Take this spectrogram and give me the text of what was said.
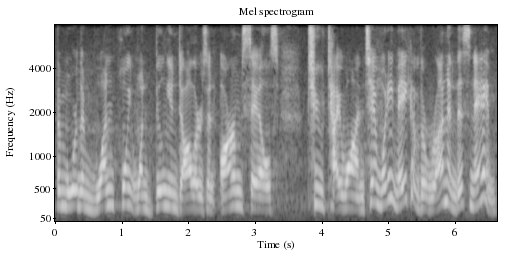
the more than $1.1 billion in arms sales to Taiwan. Tim, what do you make of the run in this name?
